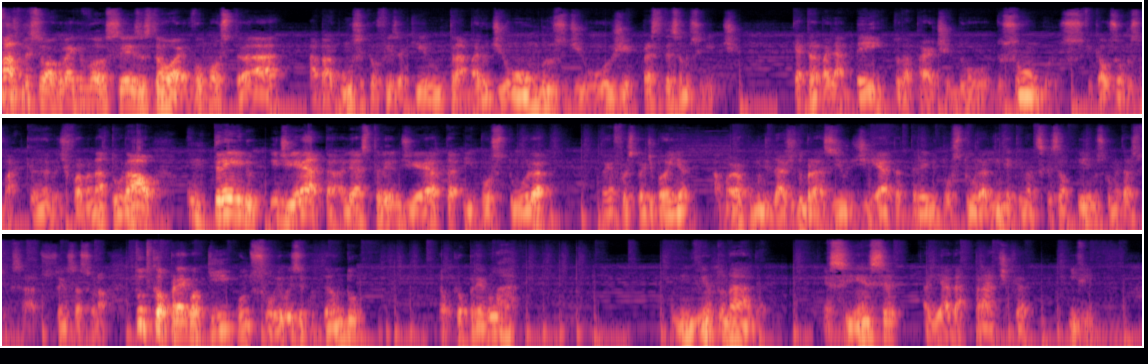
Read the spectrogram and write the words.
fala pessoal, como é que vocês estão? Olha, vou mostrar a bagunça que eu fiz aqui no trabalho de ombros de hoje. Presta atenção no seguinte, quer trabalhar bem toda a parte do, dos ombros, ficar os ombros bacana, de forma natural, com treino e dieta, aliás, treino, dieta e postura, ganha força pé de banha, a maior comunidade do Brasil de dieta, treino e postura, link aqui na descrição e nos comentários fixados. Sensacional. Tudo que eu prego aqui, quando sou eu executando, é o que eu prego lá. Eu não invento nada. É ciência aliada à prática, enfim.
